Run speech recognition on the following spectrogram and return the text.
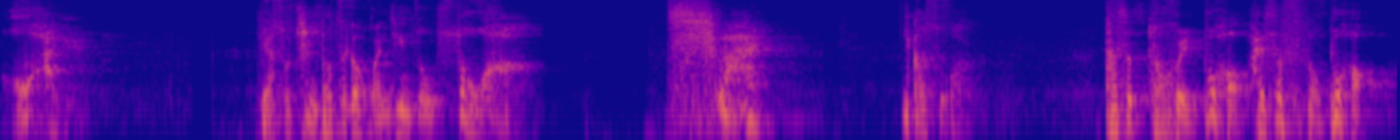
话语。耶稣进到这个环境中说话，起来。你告诉我，他是腿不好还是手不好？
